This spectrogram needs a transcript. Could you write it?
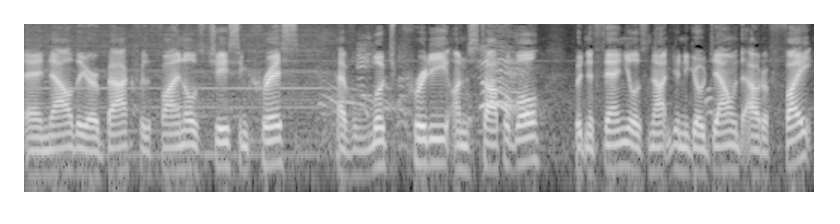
and now they are back for the finals. Jason Chris have looked pretty unstoppable, but Nathaniel is not going to go down without a fight.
